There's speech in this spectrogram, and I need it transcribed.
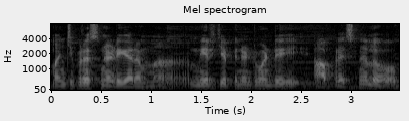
మంచి ప్రశ్న అడిగారమ్మా. మీరు చెప్పినటువంటి ఆ ప్రశ్నలో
